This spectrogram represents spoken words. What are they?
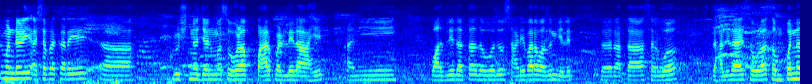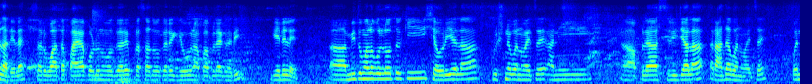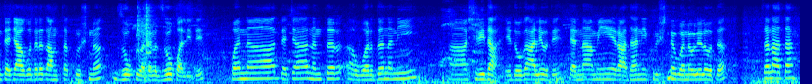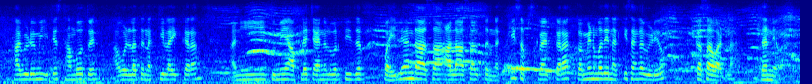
तर मंडळी अशा प्रकारे कृष्ण जन्म सोहळा पार पडलेला आहे आणि वाजलेत आता जवळजवळ साडेबारा वाजून गेलेत. तर आता सर्व झालेला आहे सोहळा संपन्न झालेला आहे. सर्व आता पाया पडून वगैरे प्रसाद वगैरे घेऊन आपापल्या घरी गेलेले आहेत. मी तुम्हाला बोललो होतो की शौर्यला कृष्ण बनवायचं आहे आणि आपल्या श्रीजाला राधा बनवायचं आहे पण त्याच्या अगोदरच आमचा कृष्ण झोपला त्याला झोप आली ते. पण त्याच्यानंतर वर्धन आणि श्रीधा हे दोघं आले होते. त्यांना आम्ही राधा आणि कृष्ण बनवलेलं होतं. चला आता हा व्हिडिओ मी इथेच थांबवतो आहे आवडला तर नक्की लाईक करा. आणि तुम्ही आपल्या चॅनलवरती जर पहिल्यांदा असा आला असाल तर नक्की सबस्क्राईब करा. कमेंटमध्ये नक्की सांगा व्हिडिओ कसा वाटला. धन्यवाद.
